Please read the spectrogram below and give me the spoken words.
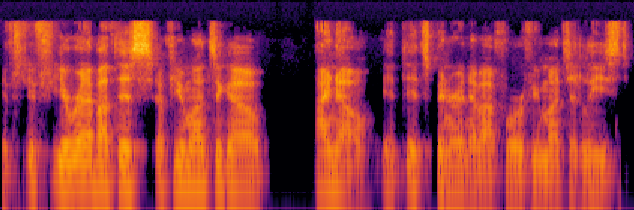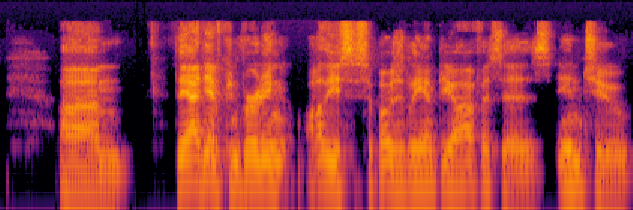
if, if you read about this a few months ago, I know it, has been written about for a few months at least. Um, the idea of converting all these supposedly empty offices into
